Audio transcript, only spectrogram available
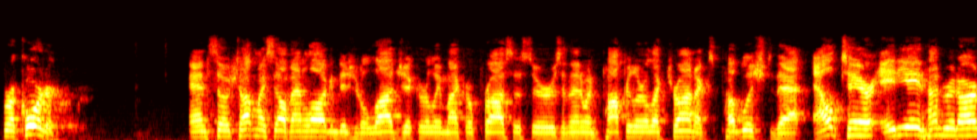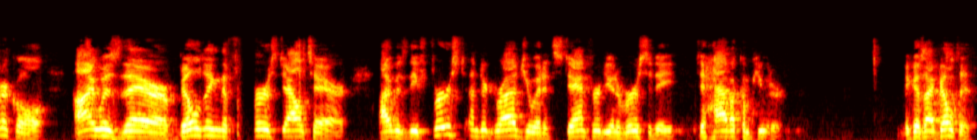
for a quarter. And so taught myself analog and digital logic, early microprocessors, and then when Popular Electronics published that Altair 8800 article I was there building the first Altair. I was the first undergraduate at Stanford University to have a computer because I built it.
